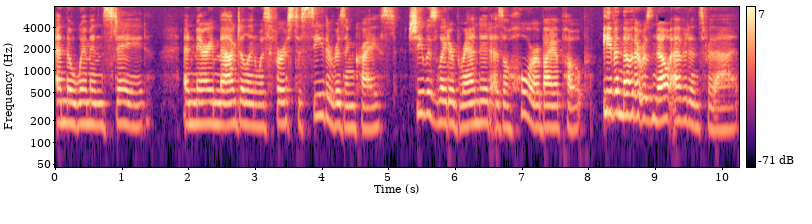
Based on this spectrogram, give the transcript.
and the women stayed, and Mary Magdalene was first to see the risen Christ, she was later branded as a whore by a pope, even though there was no evidence for that.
